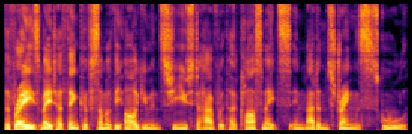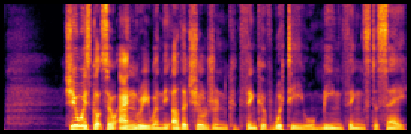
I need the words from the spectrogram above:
The phrase made her think of some of the arguments she used to have with her classmates in Madame Streng's school. She always got so angry when the other children could think of witty or mean things to say.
